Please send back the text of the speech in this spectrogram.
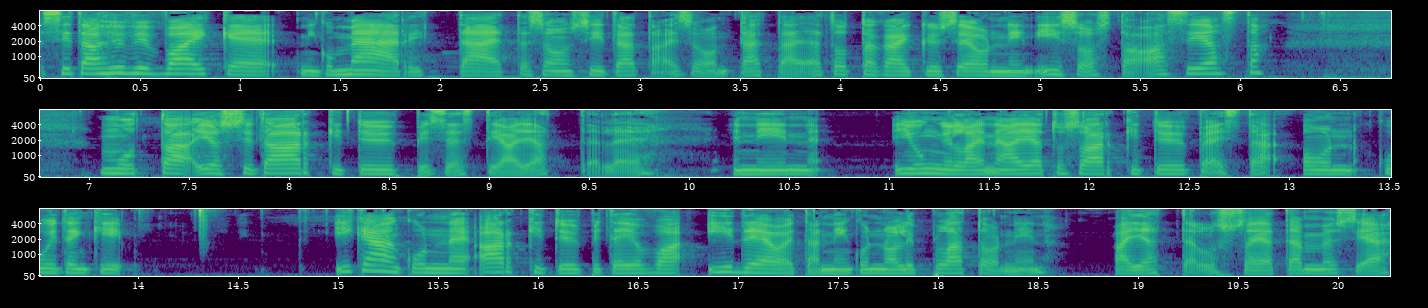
sitä on hyvin vaikea niin kuin määrittää, että se on sitä tai se on tätä. Ja totta kai kyse on niin isosta asiasta. Mutta jos sitä arkkityyppisesti ajattelee, niin jungilainen ajatus arkkityypeistä on kuitenkin ikään kuin ne arkkityypit ei ole vain ideoita, niin kuin ne oli Platonin ajattelussa ja tämmöisiä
